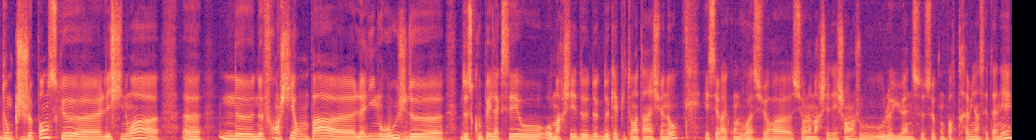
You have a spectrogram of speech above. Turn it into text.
Donc je pense que euh, les Chinois euh, euh, ne, franchiront pas la ligne rouge de, de se couper l'accès au, marché de, capitaux internationaux. Et c'est vrai qu'on le voit sur, sur le marché d'échange où, le yuan se, comporte très bien cette année.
